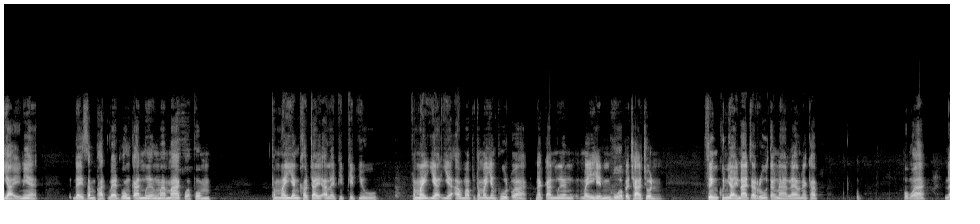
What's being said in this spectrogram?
ใหญ่เนี่ย ได้สัมผัสแวดวงการเมืองมามากกว่าผมทำไมยังเข้าใจอะไรผิดผิดๆอยู่ทำไมอย่าอย่าเอามาทำไมยังพูดว่า นักการเมืองไม่เห็นหัวประชาชน ซึ่งคุณใหญ่น่าจะรู้ตั้งนานแล้วนะครับ ผมว่าใน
